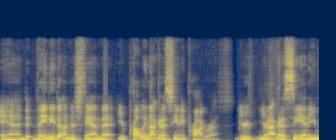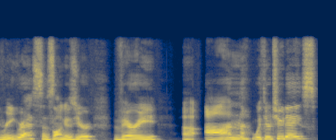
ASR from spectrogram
And they need to understand that you're probably not going to see any progress. You're, you're not going to see any regress as long as you're very uh, on with your two days,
